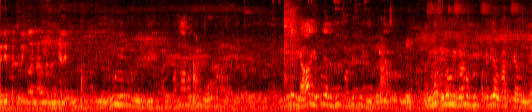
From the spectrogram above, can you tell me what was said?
பெரிய பிரச்சனைகளா நடந்ததுன்னு கேள்வி அது பண்ணாமல் திரும்ப ஓப்பன் ஆகுது இதில் யார் எப்படி அந்த நியூஸ் வந்துச்சுன்னு அதுதான் செலவழிக்கிறாங்க அப்படின்னு பக்கத்துலேயே உட்காந்துருக்காங்க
